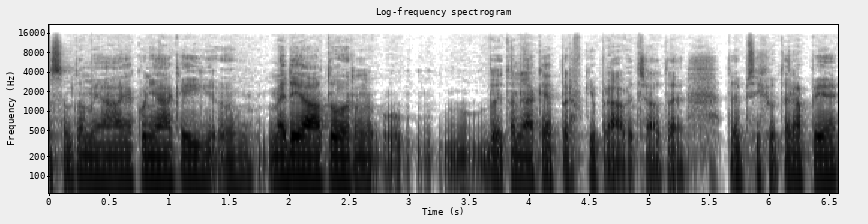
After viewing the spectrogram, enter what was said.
jsem tam já jako nějaký eh, mediátor, byly tam nějaké prvky právě třeba té, té psychoterapie.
